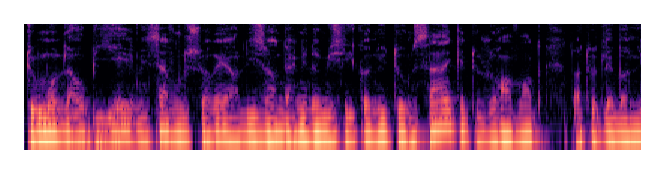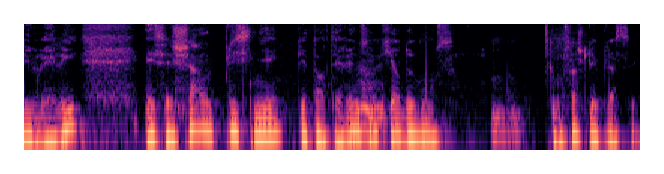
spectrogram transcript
Tout le monde l'a oublié, mais ça vous le saurez en lisant Dernier domicile connu, tome 5, qui est toujours en vente dans toutes les bonnes librairies. Et c'est Charles Plisnier qui est enterré au ah cimetière de Mons. Mhm. Comme ça, je l'ai placé.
